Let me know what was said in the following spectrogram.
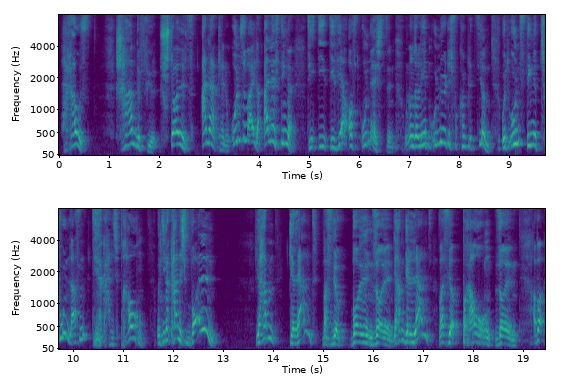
heraus. Schamgefühl, Stolz, Anerkennung und so weiter, alles Dinge die, die, die sehr oft unecht sind und unser Leben unnötig verkomplizieren und uns Dinge tun lassen die wir gar nicht brauchen und die wir gar nicht wollen. Wir haben gelernt was wir wollen sollen, wir haben gelernt was wir brauchen sollen, aber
